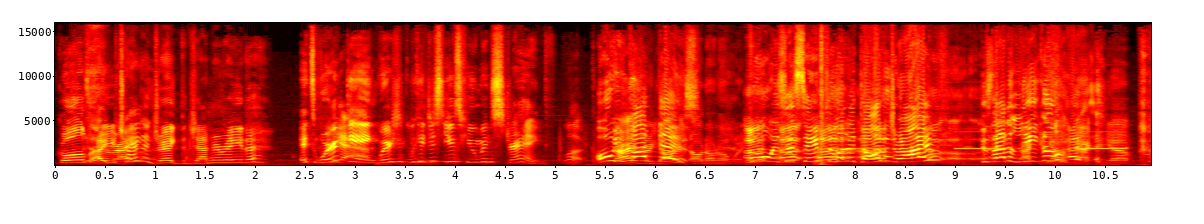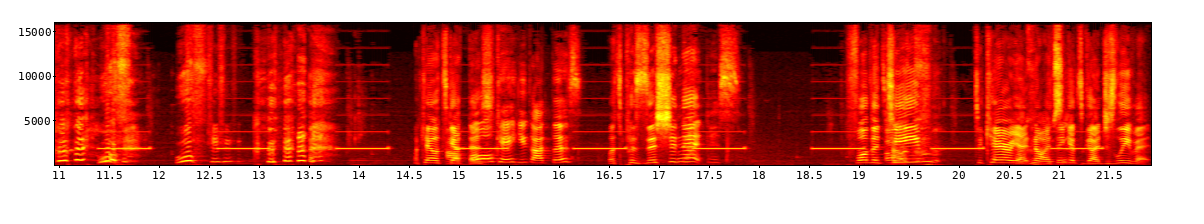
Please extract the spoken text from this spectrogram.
Gold, are you Right? trying to drag the generator? It's working. Yeah. We're, we could just use human strength. Look. Oh, you got we got this! it. Oh no, no, wait. Uh, Whoa, is it uh, safe to uh, let a dog uh, drive? uh, is that Backing illegal? up, backing up. Woof. Woof. okay, let's get Oh, this. Oh, okay, you got this. Let's position it for the Oh, team cru- to carry it. No, I think it's good. Just leave it.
